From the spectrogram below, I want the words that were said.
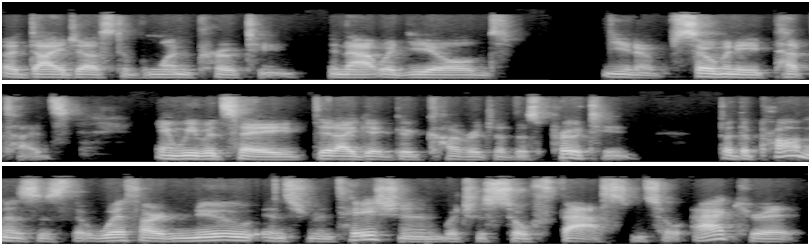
a digest of one protein, and that would yield, you know, so many peptides. And we would say, did I get good coverage of this protein? But the problem is, is that with our new instrumentation, which is so fast and so accurate,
